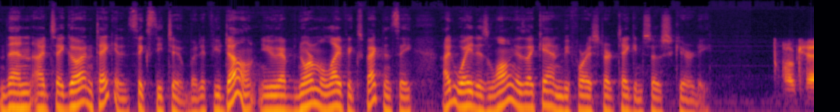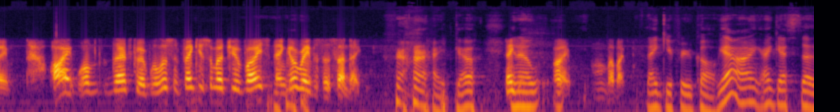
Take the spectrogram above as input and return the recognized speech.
then I'd say go ahead and take it at 62. But if you don't, you have normal life expectancy, I'd wait as long as I can before I start taking Social Security. Okay. All right. Well, that's good. Well, listen. Thank you so much for your advice, and go Ravens this Sunday. All right, go. Thank you know, All right. Bye bye. Thank you for your call. Yeah, I, I guess uh,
